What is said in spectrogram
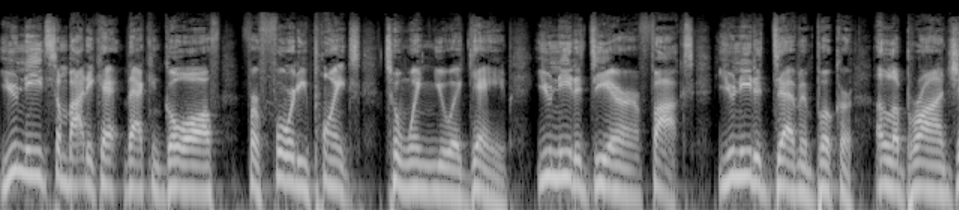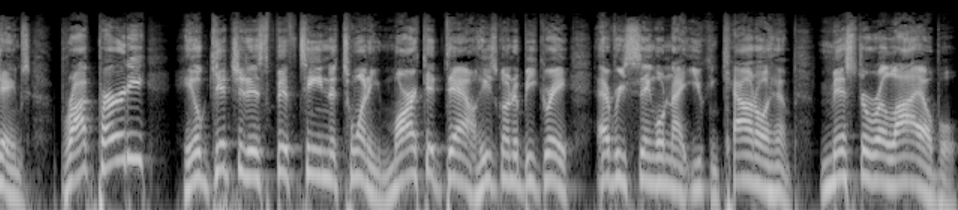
you need somebody ca- that can go off for 40 points to win you a game. You need a De'Aaron Fox. You need a Devin Booker, a LeBron James. Brock Purdy, he'll get you this 15 to 20. Mark it down. He's going to be great every single night. You can count on him. Mr. Reliable.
